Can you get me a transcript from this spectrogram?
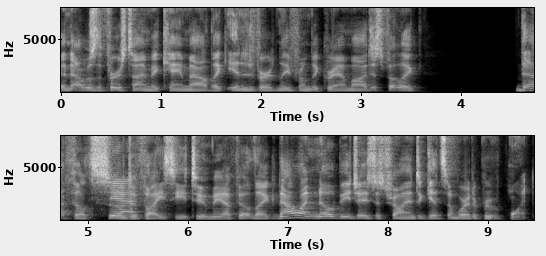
and that was the first time it came out like inadvertently from the grandma i just felt like that felt so Yeah. divicey to me i felt like now i know bj's just trying to get somewhere to prove a point.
